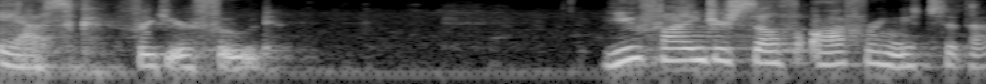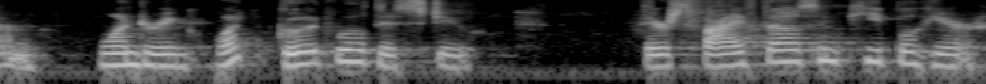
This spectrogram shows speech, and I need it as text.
ask for your food. You find yourself offering it to them, wondering, what good will this do? There's 5,000 people here.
